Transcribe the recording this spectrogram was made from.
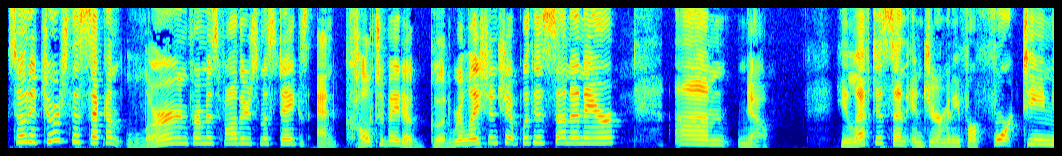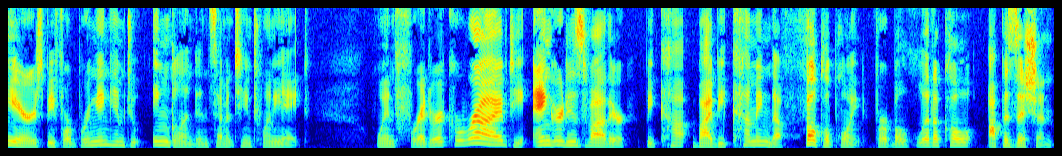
So, did George II learn from his father's mistakes and cultivate a good relationship with his son and heir? Um, no. He left his son in Germany for 14 years before bringing him to England in 1728. When Frederick arrived, he angered his father beco- by becoming the focal point for political opposition.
